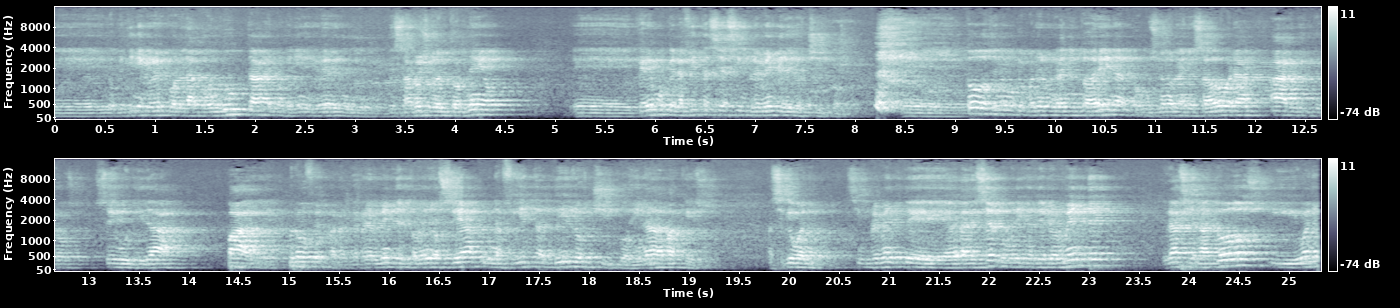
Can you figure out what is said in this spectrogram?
eh, lo que tiene que ver con la conducta, lo que tiene que ver con el desarrollo del torneo. queremos que la fiesta sea simplemente de los chicos. todos tenemos que poner un granito de arena, comisión organizadora, árbitros, seguridad, padres, profes, para que realmente el torneo sea una fiesta de los chicos y nada más que eso. Así que bueno, simplemente agradecer, como dije anteriormente, gracias a todos y bueno,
